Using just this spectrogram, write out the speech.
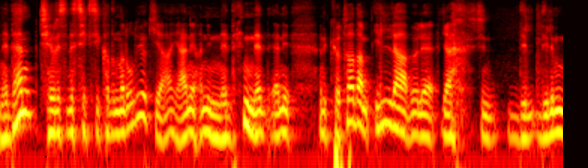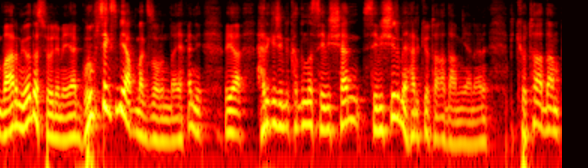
neden çevresinde seksi kadınlar oluyor ki ya? Yani hani neden ne yani hani kötü adam illa böyle ya şimdi dil, dilim varmıyor da söylemeye ya grup seks mi yapmak zorunda yani veya her gece bir kadınla sevişen sevişir mi her kötü adam yani hani bir kötü adam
